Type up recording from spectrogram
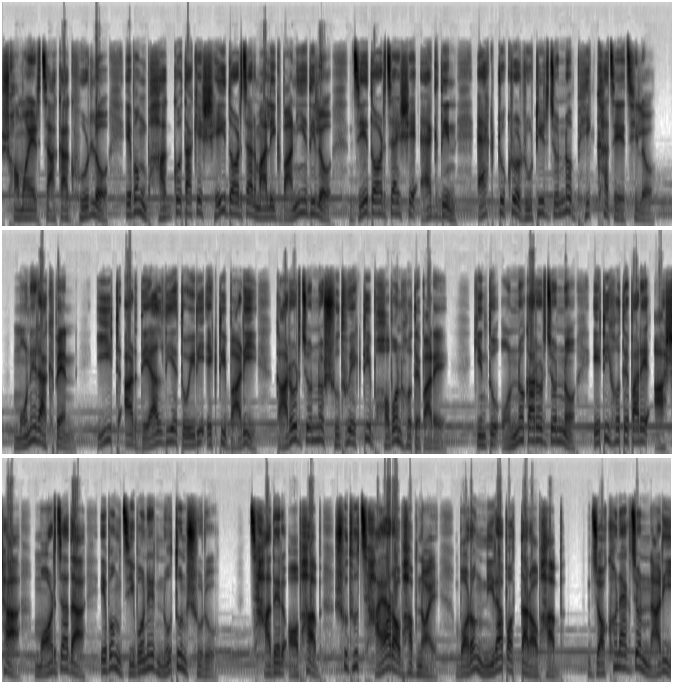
সময়ের চাকা ঘুরল এবং ভাগ্য তাকে সেই দরজার মালিক বানিয়ে দিল, যে দরজায় সে একদিন এক টুকরো রুটির জন্য ভিক্ষা চেয়েছিল। মনে রাখবেন, ইট আর দেয়াল দিয়ে তৈরি একটি বাড়ি কারোর জন্য শুধু একটি ভবন হতে পারে। কিন্তু অন্য কারোর জন্য এটি হতে পারে আশা, মর্যাদা এবং জীবনের নতুন শুরু। ছাদের অভাব শুধু ছায়ার অভাব নয়, বরং নিরাপত্তার অভাব। যখন একজন নারী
